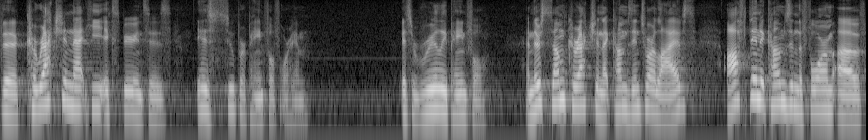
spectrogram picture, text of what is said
the correction that he experiences is super painful for him. It's really painful. And there's some correction that comes into our lives. Often it comes in the form of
